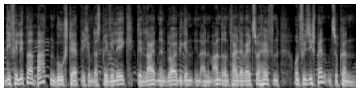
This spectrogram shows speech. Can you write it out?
Die Philipper baten buchstäblich um das Privileg, den leidenden Gläubigen in einem anderen Teil der Welt zu helfen und für sie spenden zu können.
